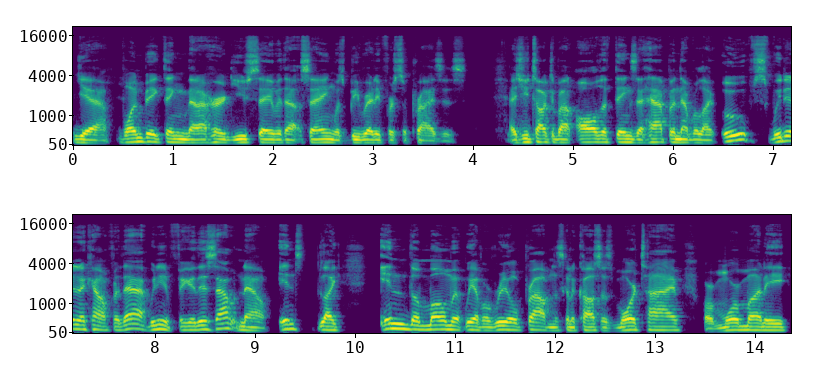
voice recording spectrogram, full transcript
Yeah. One big thing that I heard you say without saying was be ready for surprises as you talked about all the things that happened that were like, oops, we didn't account for that. We need to figure this out now. In like in the moment, we have a real problem that's going to cost us more time or more money,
